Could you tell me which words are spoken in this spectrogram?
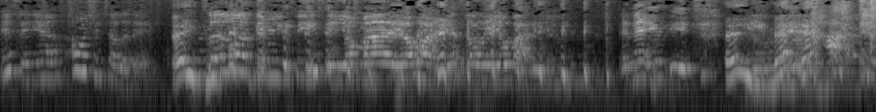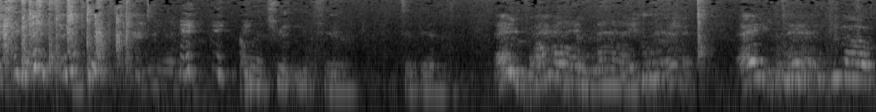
He said, yeah, I want you to tell her that. So the Amen. Lord's giving you peace in your mind, your heart, and your soul, and your body. And that is it. Amen. I'm gonna treat you to to dinner. Amen. Amen. Amen. You know,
